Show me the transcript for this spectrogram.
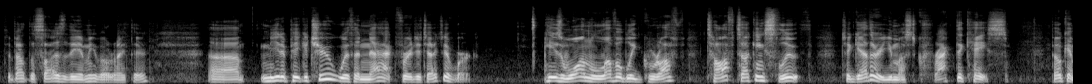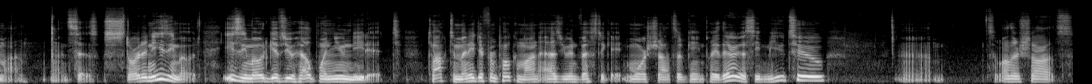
It's about the size of the amiibo right there. Uh, meet a Pikachu with a knack for detective work. He's one lovably gruff, tough-tucking sleuth. Together you must crack the case. Pokemon. It says, start in easy mode. Easy mode gives you help when you need it. talk to many different Pokemon as you investigate. More shots of gameplay there. You'll see Mewtwo, um, some other shots.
